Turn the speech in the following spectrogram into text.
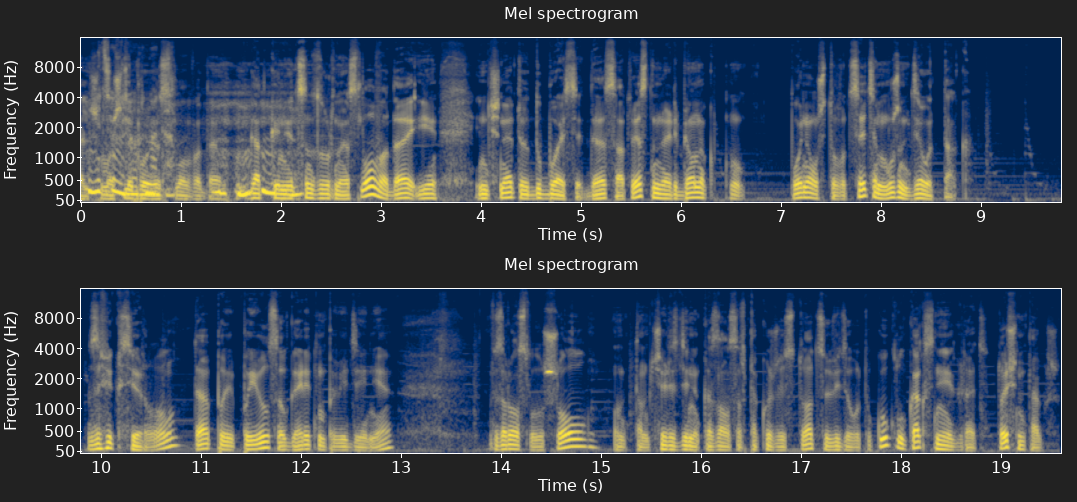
Дальше может любое да. слово, да. Гадкое нецензурное слово, да, и, и начинает ее дубасить, да. Соответственно, ребенок ну, понял, что вот с этим нужно делать так. Зафиксировал, да, по- появился алгоритм поведения. Взрослый ушел, он там через день оказался в такой же ситуации, увидел эту куклу, как с ней играть. Точно так же.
